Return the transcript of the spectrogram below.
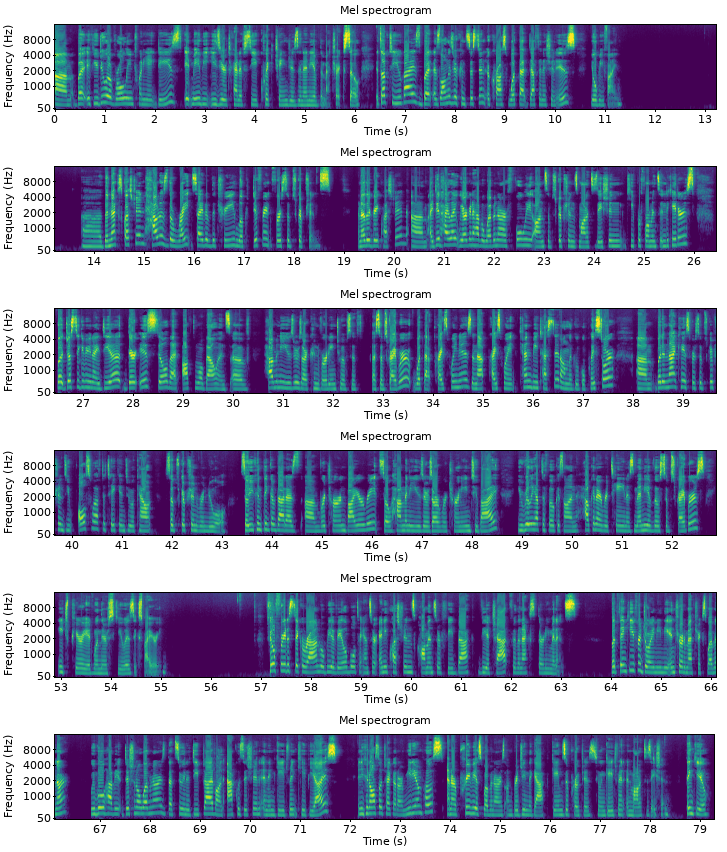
Um, but if you do a rolling 28 days, it may be easier to kind of see quick changes in any of the metrics. So it's up to you guys, but as long as you're consistent across what that definition is, you'll be fine. Uh, the next question, how does the right side of the tree look different for subscriptions? Another great question. Um, I did highlight we are going to have a webinar fully on subscriptions monetization key performance indicators. But just to give you an idea, there is still that optimal balance of how many users are converting to a, a subscriber, what that price point is, and that price point can be tested on the Google Play Store. Um, but in that case, for subscriptions, you also have to take into account subscription renewal. So you can think of that as um, return buyer rate. So how many users are returning to buy? You really have to focus on how can I retain as many of those subscribers each period when their SKU is expiring. Feel free to stick around. We'll be available to answer any questions, comments, or feedback via chat for the next 30 minutes. But thank you for joining the Intro to Metrics webinar. We will have additional webinars that's doing a deep dive on acquisition and engagement KPIs. And you can also check out our Medium posts and our previous webinars on bridging the gap, games approaches to engagement and monetization. Thank you.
